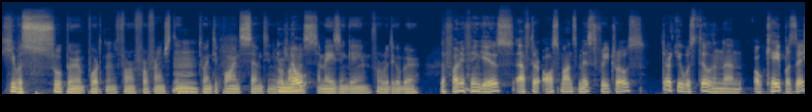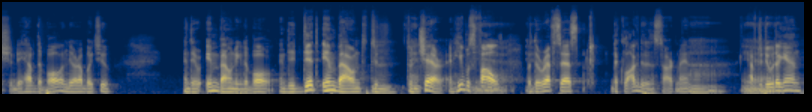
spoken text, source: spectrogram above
he was super important for for French team. Mm. 20 points, 17 And you know- rebounds, amazing game for Rudy Gobert. The funny thing is, after Osman's missed free throws, Turkey was still in an okay position. They have the ball and they're up by two. And they're inbounding the ball. And they did inbound to, Mm. to chair. And he was fouled. Yeah, But the ref says, the clock didn't start, man. Uh, You have to do it again.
